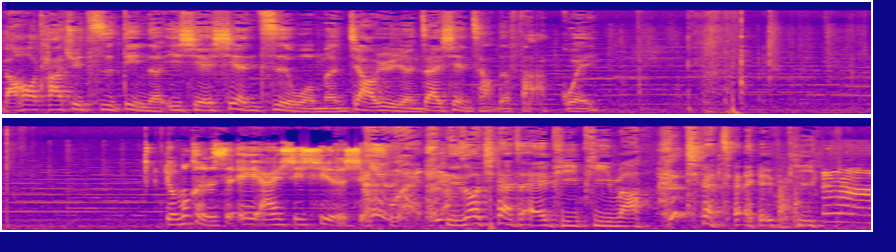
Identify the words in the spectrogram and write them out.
然后他去制定了一些限制我们教育人在现场的法规。有没有可能是 AI 机器人写出来的？你说 Chat APP 吗？Chat APP？对啊，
